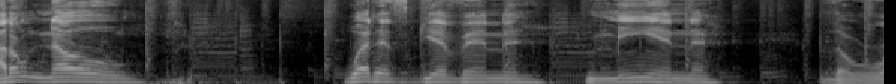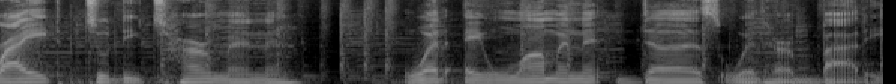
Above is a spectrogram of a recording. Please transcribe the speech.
I don't know what has given men the right to determine what a woman does with her body.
